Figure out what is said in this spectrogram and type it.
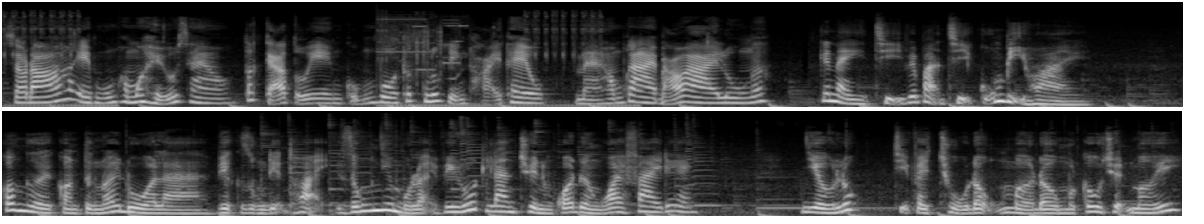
Sau đó em cũng không có hiểu sao, tất cả tụi em cũng vô thức lướt điện thoại theo, mà không có ai bảo ai luôn á. Cái này chị với bạn chị cũng bị hoài. Có người còn từng nói đùa là việc dùng điện thoại giống như một loại virus lan truyền qua đường wifi đấy anh. Nhiều lúc chị phải chủ động mở đầu một câu chuyện mới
